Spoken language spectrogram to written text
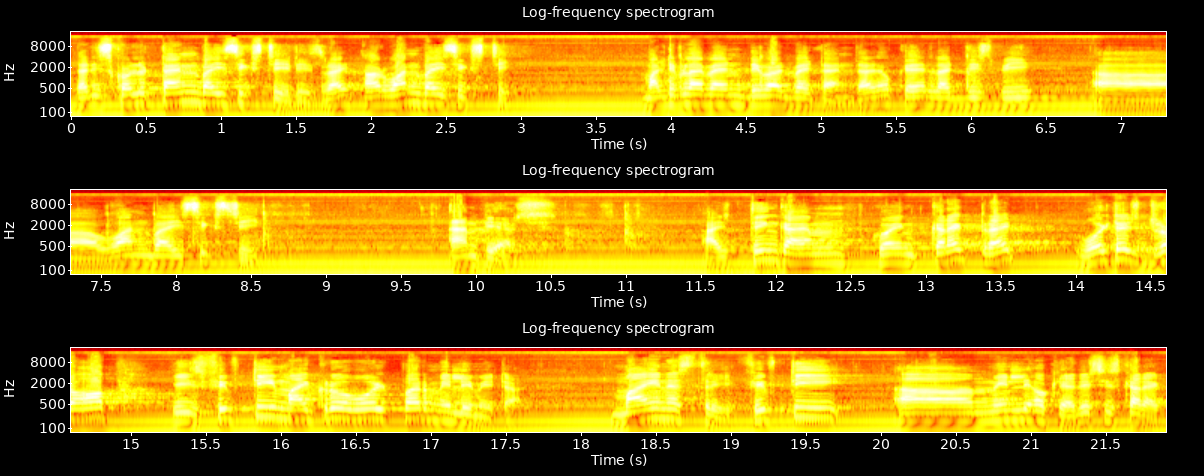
That is called 10 by 60 it is right or 1 by 60. Multiply by and divide by 10. That okay. Let this be uh, 1 by 60 amperes. I think I am going correct, right? Voltage drop is 50 microvolt per millimeter minus 3 50 uh, milli okay this is correct.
